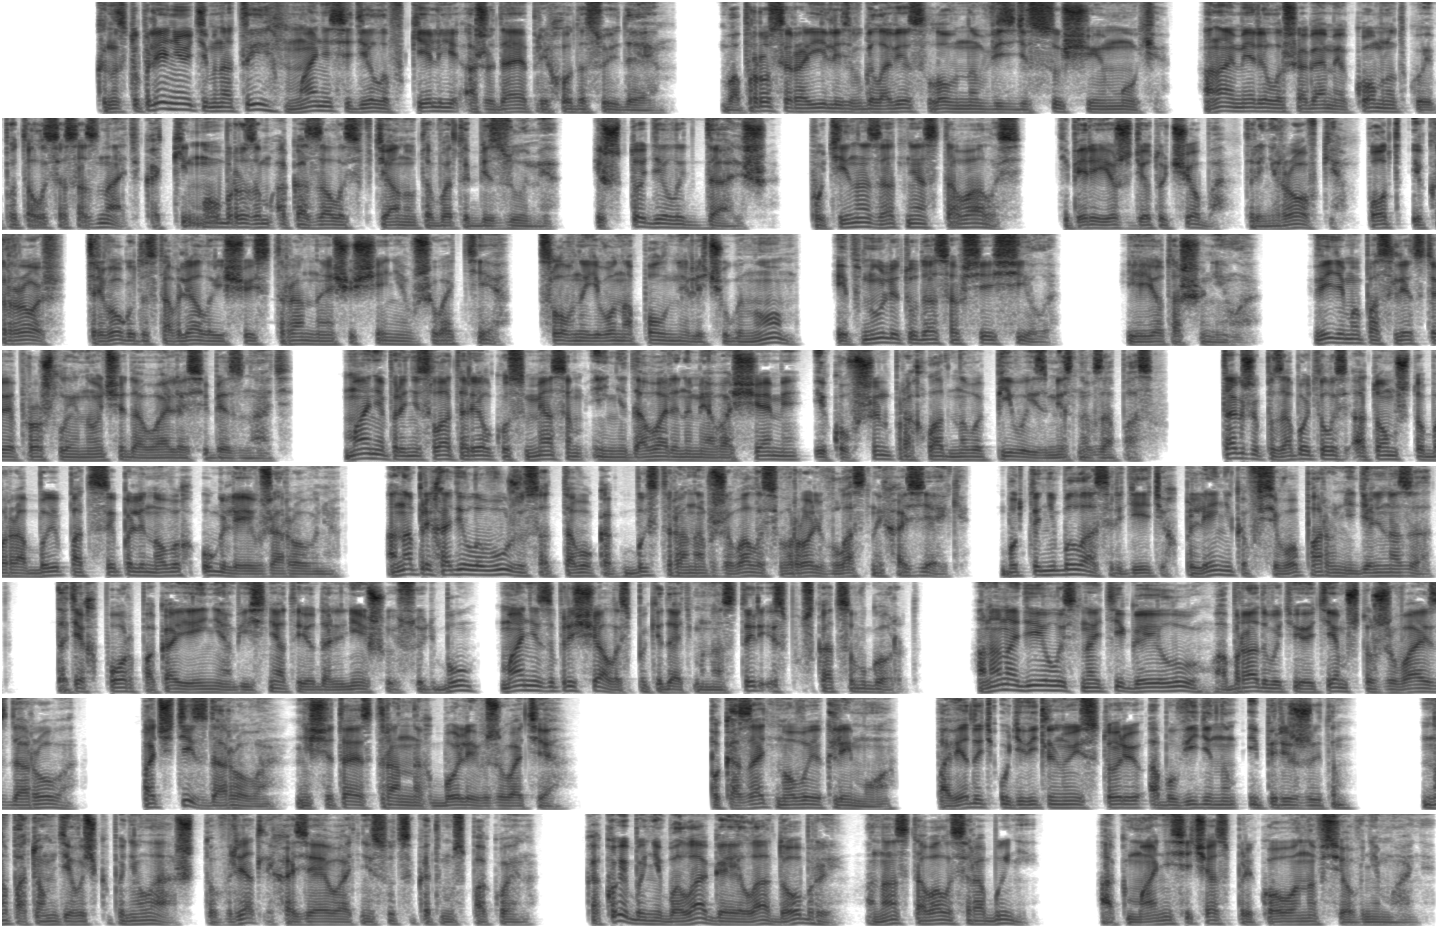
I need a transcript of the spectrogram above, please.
К наступлению темноты Маня сидела в келье, ожидая прихода Суидея. Вопросы роились в голове, словно вездесущие мухи. Она мерила шагами комнатку и пыталась осознать, каким образом оказалась втянута в это безумие. И что делать дальше? Пути назад не оставалось. Теперь ее ждет учеба, тренировки, пот и кровь. Тревогу доставляло еще и странное ощущение в животе, словно его наполнили чугуном и пнули туда со всей силы. Ее тошнило. Видимо, последствия прошлой ночи давали о себе знать. Маня принесла тарелку с мясом и недоваренными овощами и кувшин прохладного пива из местных запасов. Также позаботилась о том, чтобы рабы подсыпали новых углей в жаровню. Она приходила в ужас от того, как быстро она вживалась в роль властной хозяйки, будто не была среди этих пленников всего пару недель назад. До тех пор, пока ей не объяснят ее дальнейшую судьбу, Мане запрещалось покидать монастырь и спускаться в город. Она надеялась найти Гайлу, обрадовать ее тем, что жива и здорова. Почти здорова, не считая странных болей в животе. Показать новое клеймо, поведать удивительную историю об увиденном и пережитом. Но потом девочка поняла, что вряд ли хозяева отнесутся к этому спокойно. Какой бы ни была Гайла доброй, она оставалась рабыней. А к Мане сейчас приковано все внимание.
